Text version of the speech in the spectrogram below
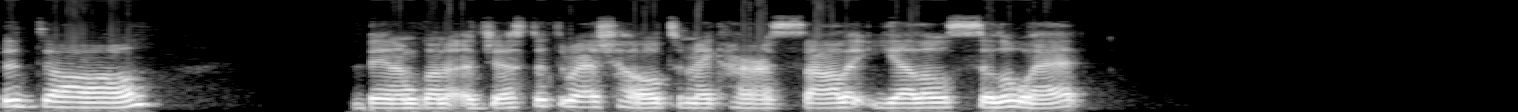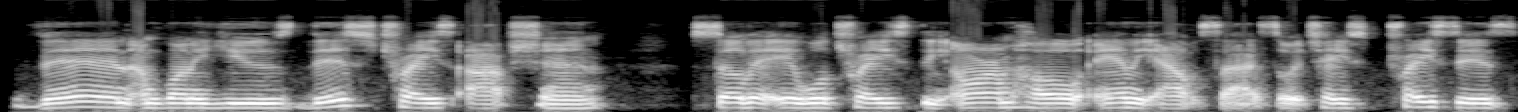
the doll. Then I'm going to adjust the threshold to make her a solid yellow silhouette. Then I'm going to use this trace option so that it will trace the armhole and the outside. So it trace, traces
